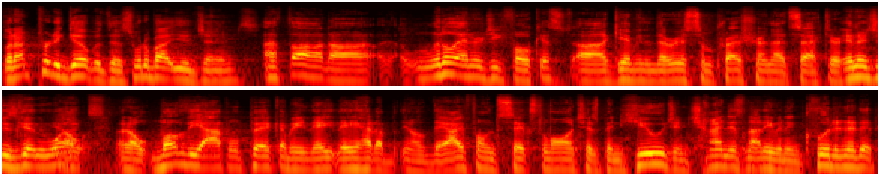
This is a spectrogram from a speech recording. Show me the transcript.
But I'm pretty good with this. What about you, James? I thought uh, a little energy focused, uh, given there is some pressure in that sector. Energy's getting waxed. You know, you know, love the Apple pick. I mean, they, they had a, you know, the iPhone 6 launch has been huge, and China's not even included in it.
